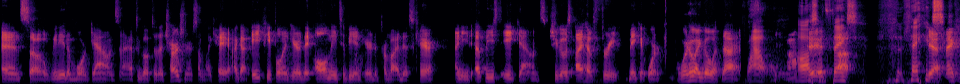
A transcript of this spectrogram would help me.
and so we needed more gowns. And I have to go up to the charge nurse. I'm like, hey, I got eight people in here. They all need to be in here to provide this care. I need at least eight gowns. She goes, I have three. Make it work. Where do I go with that? Wow. You know? Awesome. Thanks. tough. Thanks. Yeah, thanks,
